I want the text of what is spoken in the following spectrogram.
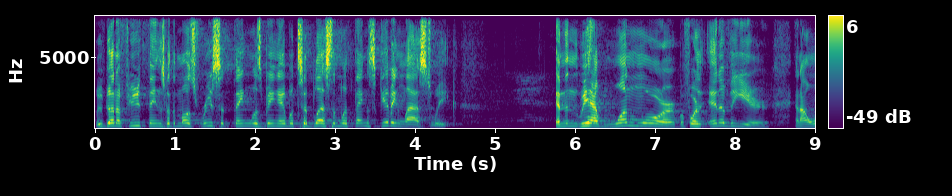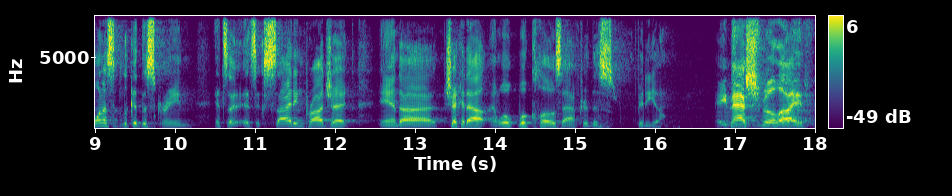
We've done a few things, but the most recent thing was being able to bless them with Thanksgiving last week. And then we have one more before the end of the year, and I want us to look at the screen. It's a it's exciting project, and uh, check it out, and we'll we'll close after this video. Hey, Nashville Life.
